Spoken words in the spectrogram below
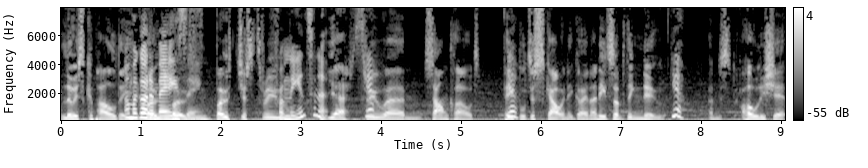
Lewis Capaldi. Oh my God, both- amazing. Both, both just through From the internet. Yeah, through Um, SoundCloud. Yeah. People just scouting it, going, "I need something new." Yeah. And just, holy shit,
